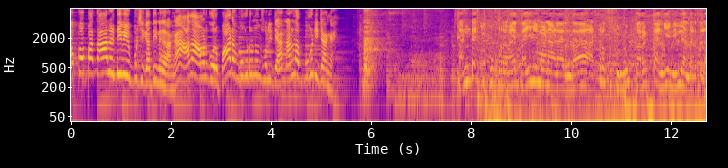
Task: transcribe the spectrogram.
எப்ப பார்த்தாலும் டிவி பிடிச்சி கத்தினுங்கிறாங்க அதான் அவனுக்கு ஒரு பாடம் புகட்டணும்னு சொல்லிட்டேன். நல்லா புகட்டிட்டாங்க. சண்டைக்கு கூப்பிடுறவன் தைரியமான ஆளா இருந்தா அட்ரஸ் சொல்லு கரெக்டா அங்கேயே நில்லு அந்த இடத்துல.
